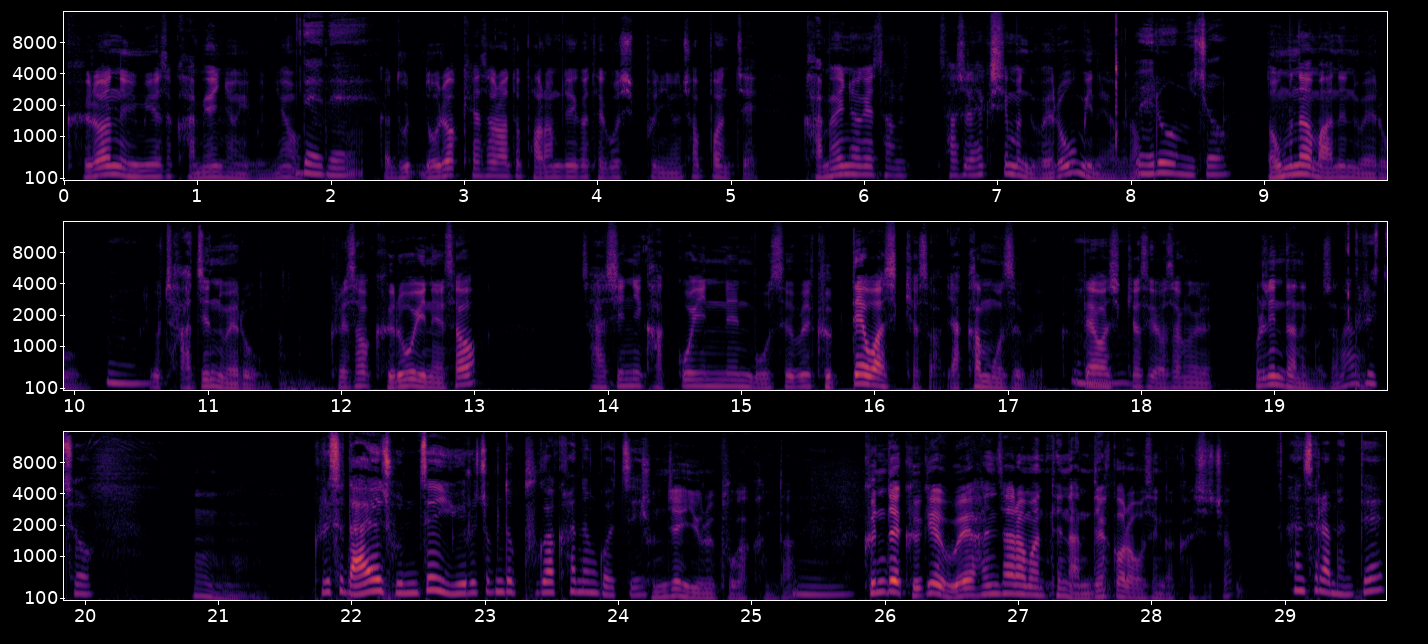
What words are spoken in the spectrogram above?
그런 의미에서 가면형이군요. 네네 그러니까 노, 노력해서라도 바람둥이가 되고 싶은 이유는 첫 번째. 가면형의 상, 사실 핵심은 외로움이네요. 그럼 외로움이죠. 너무나 많은 외로움 음 그리고 잦은 외로움. 그래서 그로 인해서 자신이 갖고 있는 모습을 극대화시켜서 약한 모습을 극대화시켜서 여성을 홀린다는 거잖아요. 그렇죠. 음, 그래서 나의 존재 이유를 좀 더 부각하는 거지. 존재 이유를 부각한다. 음, 근데 그게 왜 한 사람한테는 안 될 거라고 생각하시죠? 한 사람한테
